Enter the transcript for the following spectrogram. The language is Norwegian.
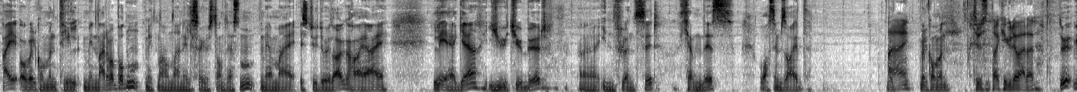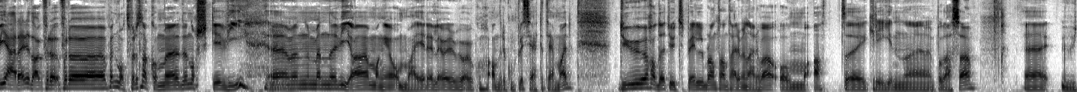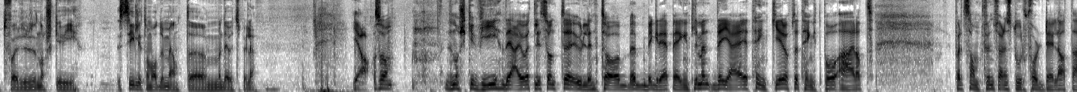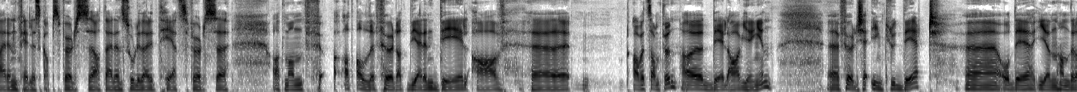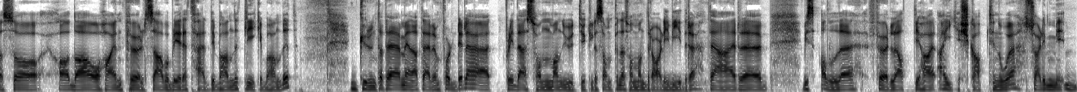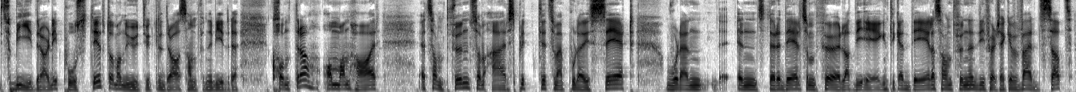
Hei og velkommen til Minerva-podden. Mitt navn er Nils August Andresen. Med meg i studio i dag har jeg lege, YouTuber, eh, influenser, kjendis, Wasim Zaid. Hei. Velkommen. Tusen takk, hyggelig å være her. Du, Vi er her i dag for å, for å, på en måte for å snakke om eh, det norske vi, mm. men, men, via mange omveier eller andre kompliserte temaer. Du hadde et utspill bl.a. her i Minerva om at eh, krigen på Gaza utfordrer det norske vi. Si litt om hva du mente med det utspillet. Ja, altså det norske vi, det er jo et litt sånt ullent begrep egentlig, men det jeg tenker, ofte tenkt på er at for et samfunn så er det en stor fordel at det er en fellesskapsfølelse, at det er en solidaritetsfølelse. At, man, at alle føler at de er en del av, eh, av et samfunn, del av gjengen. Eh, føler seg inkludert. Eh, og det igjen handler altså da å ha en følelse av å bli rettferdig behandlet, likebehandlet. Grunnen til at jeg mener at det er en fordel, er fordi det er sånn man utvikler samfunn, det er sånn man drar de videre. Det er eh, Hvis alle føler at de har eierskap til noe, så, de, så bidrar de positivt, og man utvikler, drar samfunnet videre. Kontra om man har et samfunn som er splittet, som er polarisert, hvor det er en, en større del som føler at de egentlig ikke er del av samfunnet, de føler seg ikke verdsatt.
